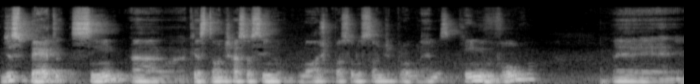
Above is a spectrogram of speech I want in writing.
desperta, sim, a, a questão de raciocínio lógico para a solução de problemas que envolvam é,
